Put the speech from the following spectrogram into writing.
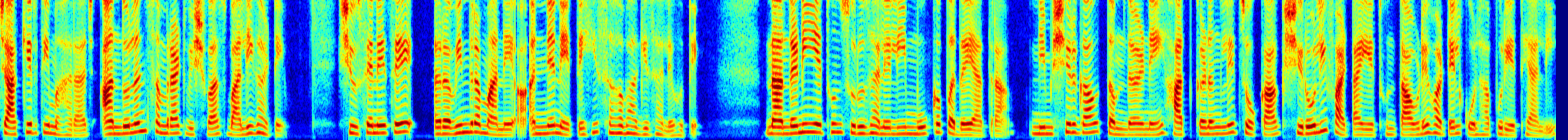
चाकीर्ती महाराज आंदोलन सम्राट विश्वास बालीघाटे शिवसेनेचे रवींद्र माने अन्य नेतेही सहभागी झाले होते. नांदणी येथून सुरू झालेली मूक पदयात्रा निमशिरगाव तमदळणे हातकणंगले चोकाक शिरोली फाटा येथून तावडे हॉटेल कोल्हापूर येथे आली.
